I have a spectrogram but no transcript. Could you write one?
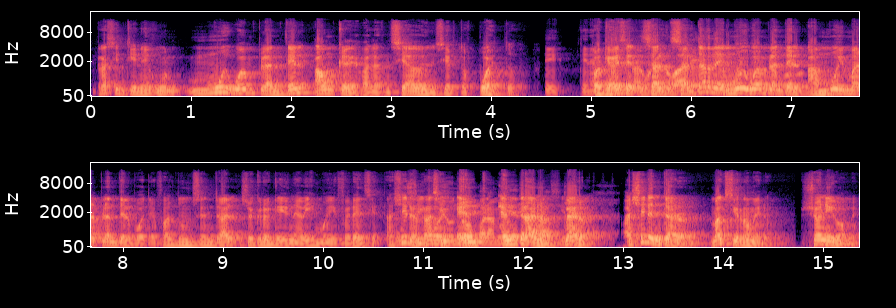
Racing tiene un muy buen plantel, aunque desbalanceado en ciertos puestos. Sí, Porque a en veces algunos sal- lugares, saltar de eh, muy buen plantel a muy mal plantel porque te falta un central, yo creo que hay un abismo de diferencia. Ayer en Racing en- entraron, claro, ayer entraron Maxi Romero, Johnny Gómez,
